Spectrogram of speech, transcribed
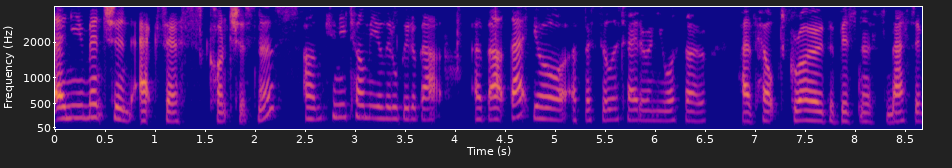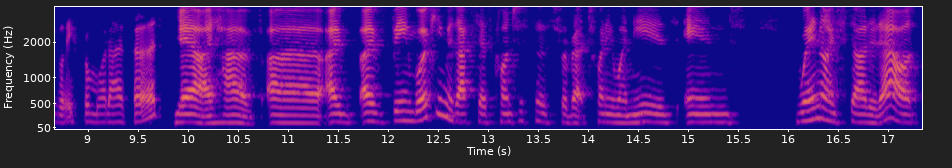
and you mentioned access consciousness. Um, can you tell me a little bit about about that? You're a facilitator, and you also have helped grow the business massively, from what I've heard. Yeah, I have. Uh, I I've been working with access consciousness for about 21 years, and when I started out,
